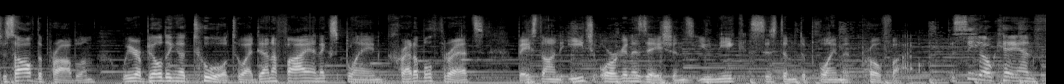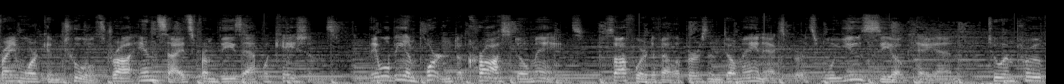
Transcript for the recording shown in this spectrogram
To solve the problem, we are building a tool to identify and explain credible threats based on each organization's unique system deployment profile. The COKN framework and tools draw insights from these applications. They will be important across domains. Software developers and domain experts will use COKN to improve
